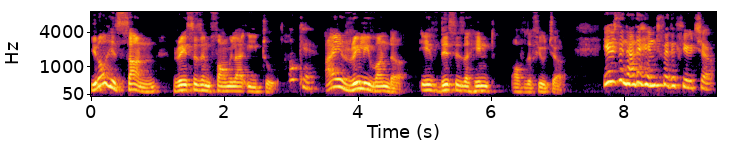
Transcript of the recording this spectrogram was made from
You know, his son races in Formula E too. Okay. I really wonder if this is a hint of the future. Here's another hint for the future.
